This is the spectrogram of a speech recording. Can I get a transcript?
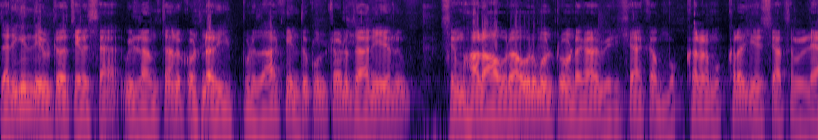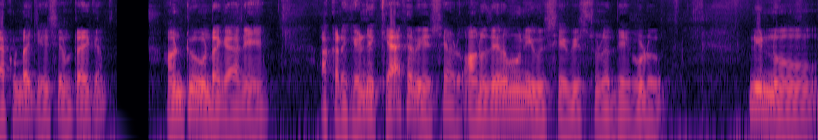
జరిగింది ఏమిటో తెలుసా? వీళ్ళంతా అనుకుంటున్నారు ఇప్పుడు దాకా ఎందుకుంటాడు దానియేలు? సింహాలు ఆవురావురు అంటూ ఉండగా విరిశాక ముక్కల ముక్కలు చేసి అతను లేకుండా చేసి ఉంటాయిగా? అంటూ ఉండగానే అక్కడికి వెళ్ళి కేక వేశాడు. అనుదినము నీవు సేవిస్తున్న దేవుడు నిన్ను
